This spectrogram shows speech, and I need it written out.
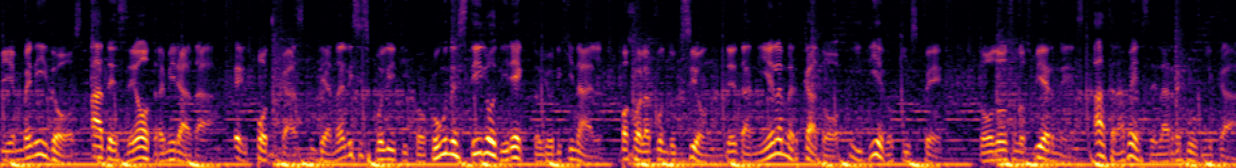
Bienvenidos a Desde Otra Mirada, el podcast de análisis político con un estilo directo y original, bajo la conducción de Daniela Mercado y Diego Quispe, todos los viernes a través de la República.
